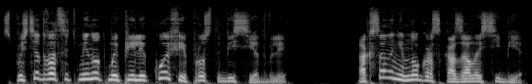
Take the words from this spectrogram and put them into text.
Спустя 20 минут мы пили кофе и просто беседовали. Оксана немного рассказала о себе.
